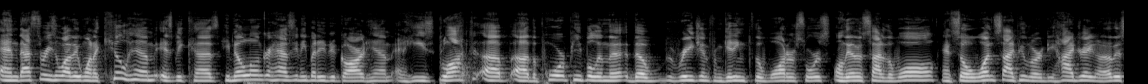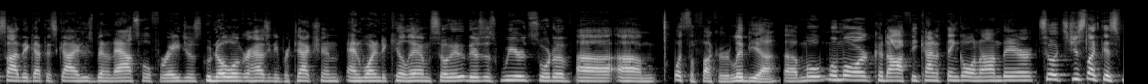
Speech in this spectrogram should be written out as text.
And that's the reason why they want to kill him is because he no longer has anybody to guard him, and he's blocked uh, uh, the poor people in the, the region from getting to the water source on the other side of the wall. And so one side people are dehydrating, on the other side they got this guy who's been an asshole for ages, who no longer has any protection, and wanting to kill him. So there- there's this weird sort of uh, um, what's the fucker Libya, uh, Mu- Muammar Gaddafi kind of thing going on there. So it's just like this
